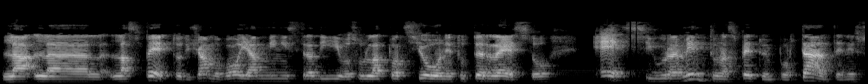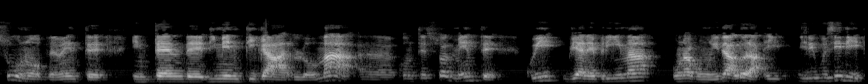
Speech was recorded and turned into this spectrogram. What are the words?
la, la, l'aspetto diciamo poi amministrativo sull'attuazione e tutto il resto è sicuramente un aspetto importante, nessuno ovviamente intende dimenticarlo, ma eh, contestualmente qui viene prima una comunità. Allora, i, i requisiti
